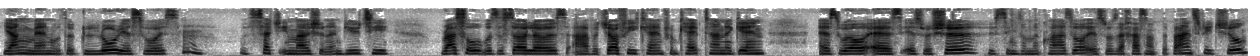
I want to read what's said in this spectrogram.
young man with a glorious voice, hmm. with such emotion and beauty. Russell was a soloist. Ava Joffe came from Cape Town again, as well as Ezra Sher, who sings on the choir as well. Ezra was a Chazan at the Pine Street Shul.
